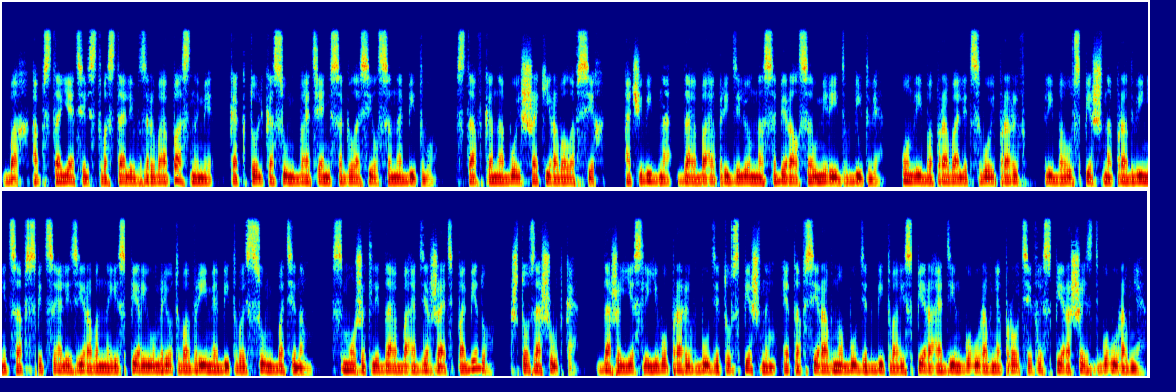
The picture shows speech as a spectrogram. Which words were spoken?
Бах. Обстоятельства стали взрывоопасными, как только Сунь Батянь согласился на битву. Ставка на бой шокировала всех. Очевидно, Даба определенно собирался умереть в битве. Он либо провалит свой прорыв, либо успешно продвинется в специализированный эспер и умрет во время битвы с Суньбатином. Сможет ли Даба одержать победу? Что за шутка? Даже если его прорыв будет успешным, это все равно будет битва эспера 1 го уровня против эспера 6 го уровня.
